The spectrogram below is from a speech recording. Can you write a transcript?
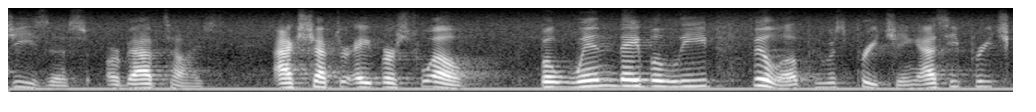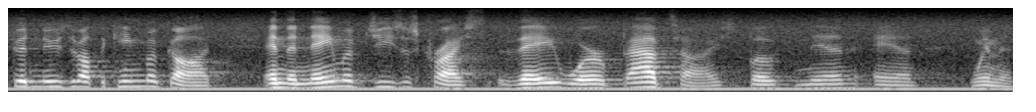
Jesus are baptized. Acts chapter 8, verse 12. But when they believed Philip, who was preaching, as he preached good news about the kingdom of God, in the name of Jesus Christ, they were baptized, both men and women.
